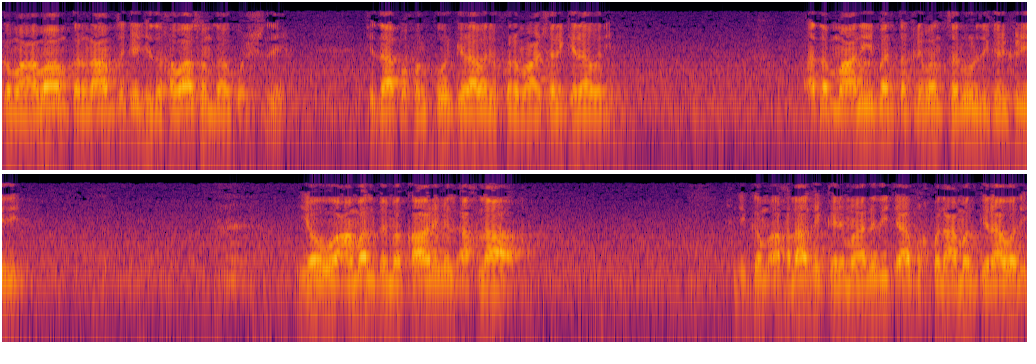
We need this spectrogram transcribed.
کم عوام کر نام سکے جد خواسم دا کوشش دے۔ جدا پخلکور کی راوری، فل معاشر کی راوری۔ ادب معنی بر تقریباً سرور ذکر کھڑی دی۔ یو عمل بے مکارب الاخلاق جکم اخلاق کرمانے دی چاپ خپل عمل کراولی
